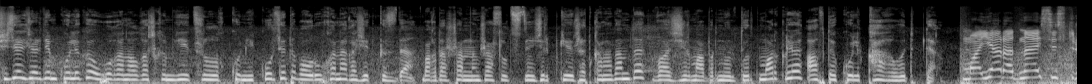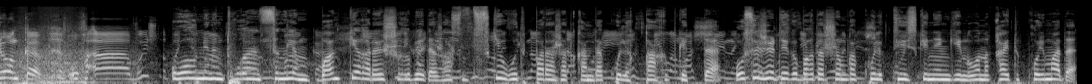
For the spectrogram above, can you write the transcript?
Жедел жәрдем көлігі оған алғашқы медициналық көмек көрсетіп ауруханаға жеткізді. Бағдаршамның жасыл түсінен жүріп келе жатқан адамды ваз 2104 маркілі автокөлік қағып өтіпті. Моя родная сестренка. Ол менің туған сіңлім банкке қарай шығып еді. жасыл түске өтіп бара жатқанда көлік қағып кетті. осы жердегі бағдаршамға көлік түйіскеннен кейін оны қайтып қоймады.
